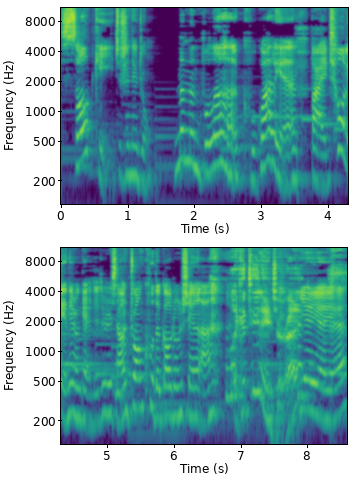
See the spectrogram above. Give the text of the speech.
sulky 就是那种闷闷不乐、苦瓜脸、摆臭脸那种感觉，就是想要装酷的高中生啊。 Like a teenager, right? yeah, yeah,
